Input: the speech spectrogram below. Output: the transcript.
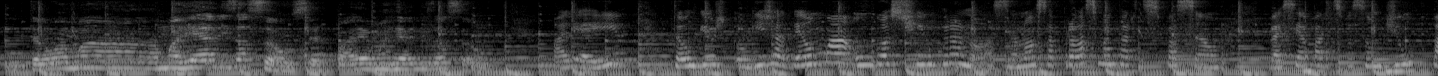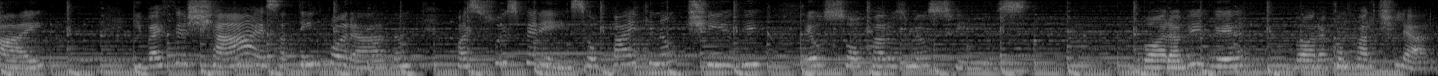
Então é uma, uma realização, ser pai é uma realização. Olha aí, então o Gui já deu uma, um gostinho para nós. A nossa próxima participação vai ser a participação de um pai e vai fechar essa temporada com a sua experiência. O pai que não tive, eu sou para os meus filhos. Bora viver, bora compartilhar.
